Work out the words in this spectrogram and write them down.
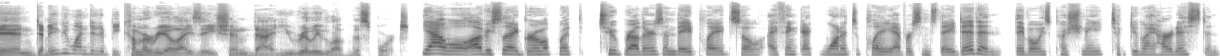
and maybe when did it become a realization that you really love the sport? Yeah, well, obviously, I grew up with two brothers and they played. So I think I wanted to play ever since they did. And they've always pushed me to do my hardest. And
